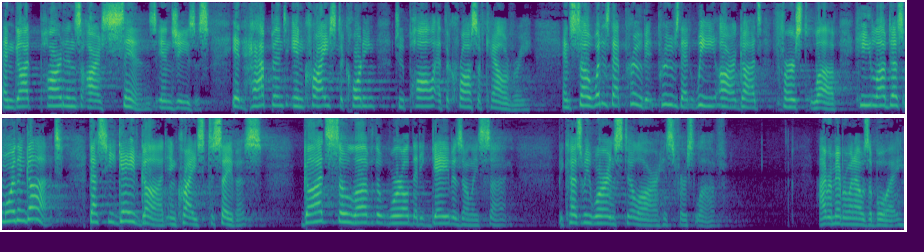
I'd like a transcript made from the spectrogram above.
and God pardons our sins in Jesus. It happened in Christ according to Paul at the cross of Calvary. And so, what does that prove? It proves that we are God's first love. He loved us more than God. Thus, He gave God in Christ to save us. God so loved the world that He gave His only Son because we were and still are His first love. I remember when I was a boy,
